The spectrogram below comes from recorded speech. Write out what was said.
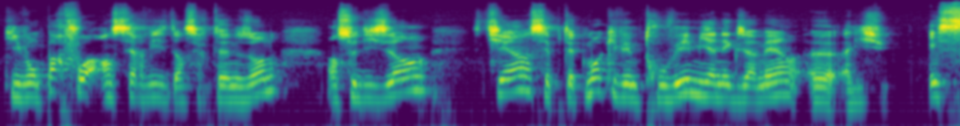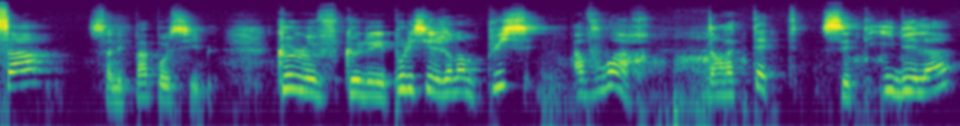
qui vont parfois en service dans certaines zones en se disant tiens, c'est peut-être moi qui vais me trouver mis en examen euh, à l'issue. Et ça, ça n'est pas possible. Que, le, que les policiers et les gendarmes puissent avoir dans la tête cette idée-là,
